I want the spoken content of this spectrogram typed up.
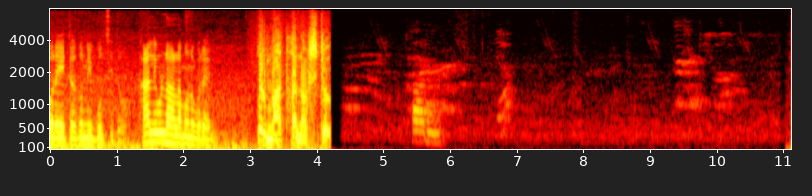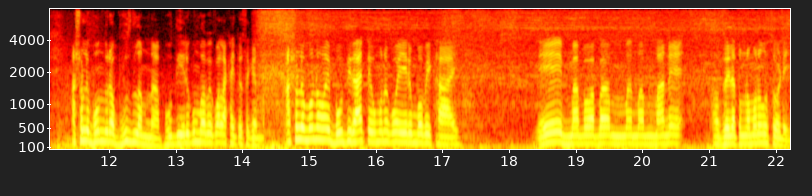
করে এটার জন্যই বলছি তো। খালি উল্টা হালা মনে করেন। তোর মাথা নষ্ট। আসলে বন্ধুরা বুঝলাম না বৌদি এরকমভাবে কলা খাইতেছে কেন? আসলে মনে হয় বৌদি রাতেও মনে করে এরকমভাবে খায়। এ মা- বা- বা- মা- মা- মানে যেটা তোমরা মনে করছ ওইটাই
